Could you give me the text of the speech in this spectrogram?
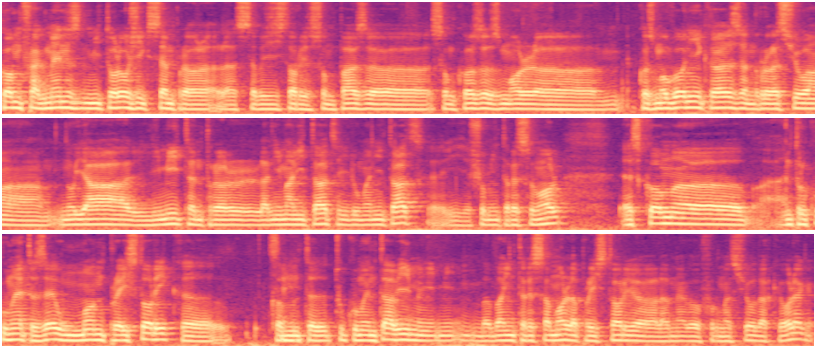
com fragments mitològics sempre, les seves històries. Són, pas, eh, són coses molt eh, cosmogòniques en relació a... No hi ha límit entre l'animalitat i l'humanitat, eh, i això m'interessa molt. És com, eh, entre cometes, eh, un món prehistòric eh, com Sí. tu em va interessar molt la prehistòria a la meva formació d'arqueòleg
